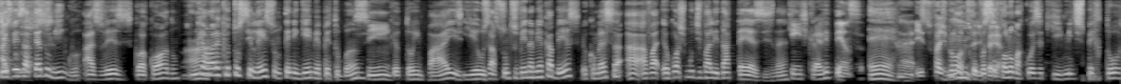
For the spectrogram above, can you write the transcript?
Às vezes até domingo. Às vezes que eu acordo. Ah. Porque é a hora que eu tô silêncio, não tem ninguém me perturbando. Sim. Que eu tô em paz e os assuntos vêm na minha cabeça. Eu começo a, a, Eu gosto muito de validar teses, né? Quem escreve pensa. É. é isso faz Pronto, muita diferença. Você falou uma coisa que me despertou.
